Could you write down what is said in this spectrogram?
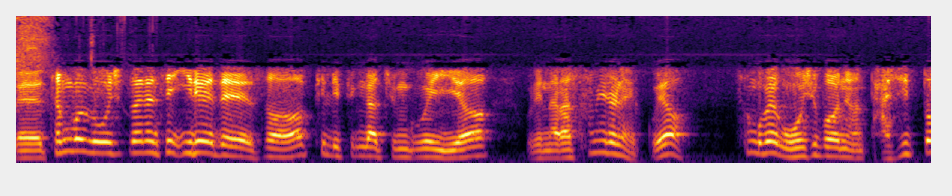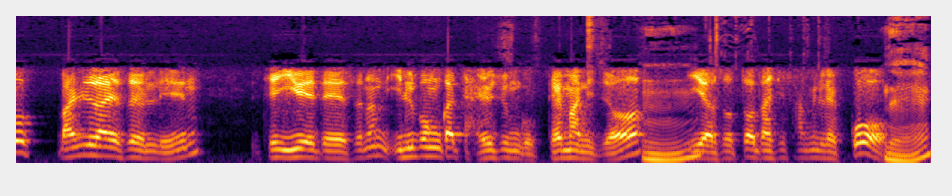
네, 1954년 제 1회 대회에서 필리핀과 중국에 이어 우리나라 3위를 했고요. 1955년 다시 또 마닐라에서 열린 제2회 대회에서는 일본과 자유중국, 대만이죠. 음. 이어서 또 다시 3위를 했고, 네.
